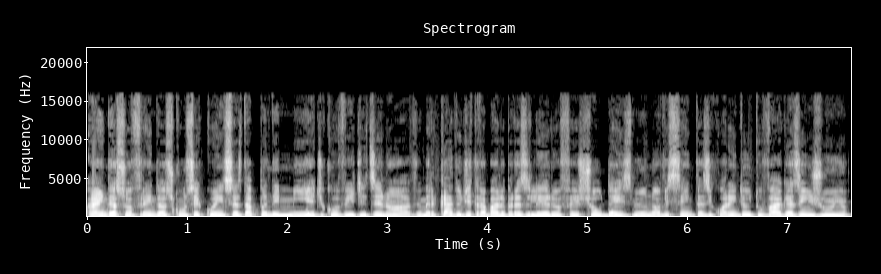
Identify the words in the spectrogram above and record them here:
Ainda sofrendo as consequências da pandemia de Covid-19, o mercado de trabalho brasileiro fechou 10.948 vagas em junho.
